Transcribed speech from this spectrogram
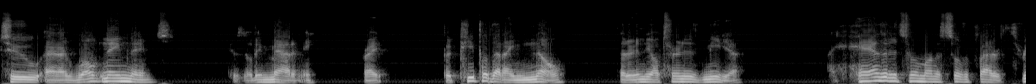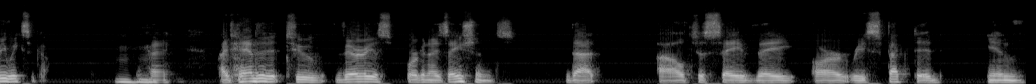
to, and I won't name names because they'll be mad at me, right? But people that I know that are in the alternative media, I handed it to him on a silver platter three weeks ago. Mhm. Okay. I've handed it to various organizations that I'll just say they are respected in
